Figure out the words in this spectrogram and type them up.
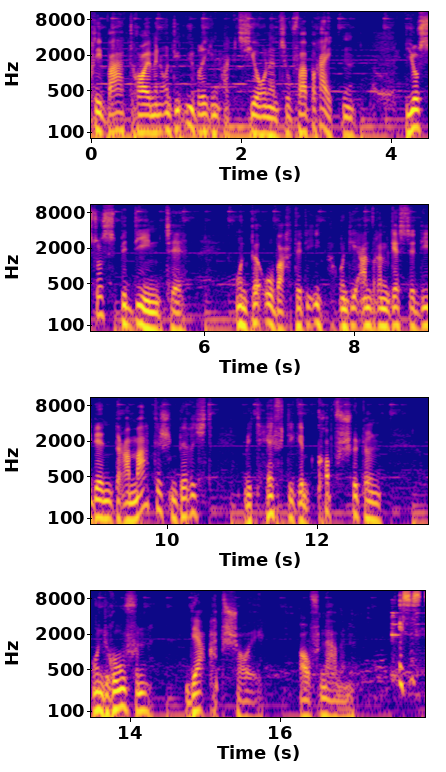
Privaträumen und die übrigen Aktionen zu verbreiten. Justus bediente und beobachtete ihn und die anderen Gäste, die den dramatischen Bericht mit heftigem Kopfschütteln und Rufen der Abscheu aufnahmen. Es ist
